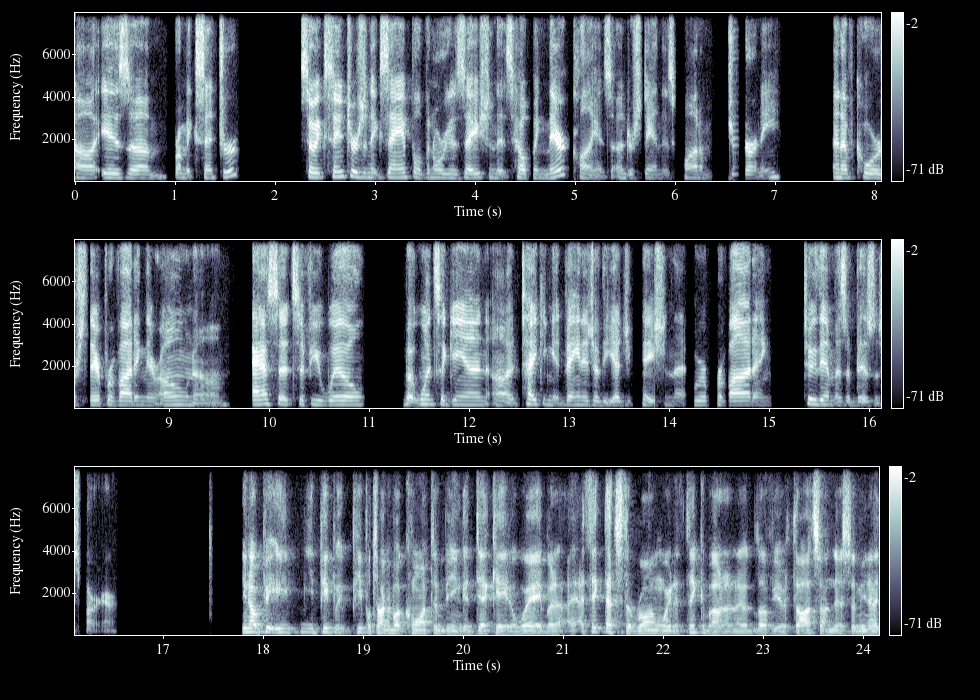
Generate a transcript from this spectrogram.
uh, is um, from Accenture. So Accenture is an example of an organization that's helping their clients understand this quantum journey. And of course, they're providing their own um, assets, if you will, but once again, uh, taking advantage of the education that we're providing to them as a business partner. You know, people people talk about quantum being a decade away, but I, I, think that's the wrong way to think about it. And I'd love your thoughts on this. I mean, I,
